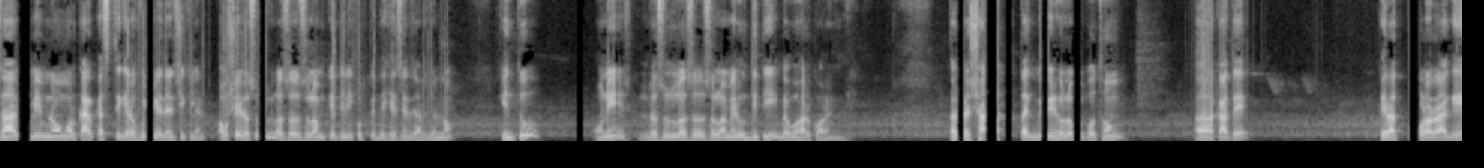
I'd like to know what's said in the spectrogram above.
সাহাবি ইবনু কার কাছ থেকে রফুল এদাইন শিখলেন? অবশ্যই রসুল্লাহ সাল্লামকে তিনি করতে দেখেছেন যার জন্য। কিন্তু উনি রসুল্লাহ সাল্লামের উদ্ধৃতি ব্যবহার করেননি। তাহলে সাত তাকবীর হলো প্রথম রাকাতে। কেরাত পড়ার আগে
